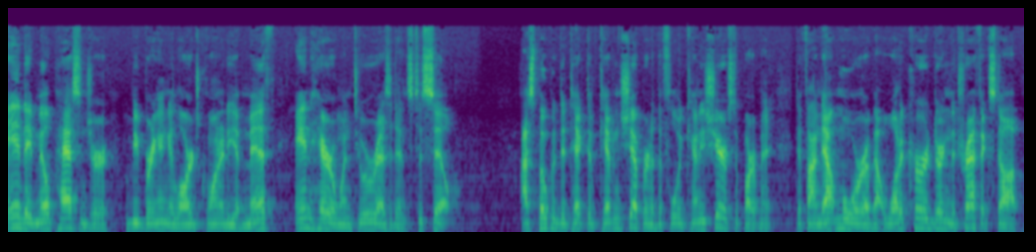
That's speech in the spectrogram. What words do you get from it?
and a male passenger would be bringing a large quantity of meth and heroin to a residence to sell. I spoke with Detective Kevin Shepard of the Floyd County Sheriff's Department to find out more about what occurred during the traffic stop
